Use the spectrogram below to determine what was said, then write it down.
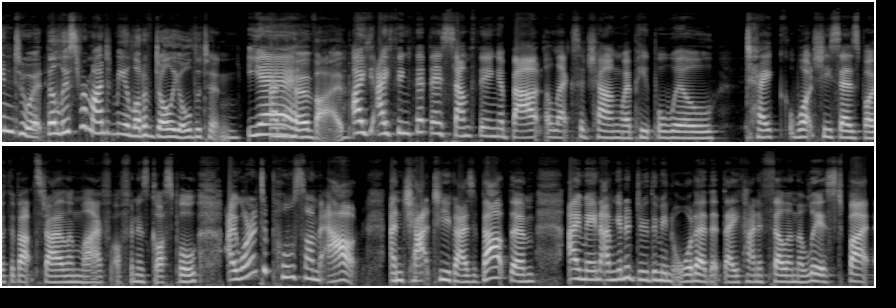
into it. The list reminded me a lot of Dolly Alderton. Yeah. And her vibe. I, I think that there's something about Alexa Chung where people will take what she says both about style and life often as gospel. I wanted to pull some out and chat to you guys about them. I mean, I'm going to do them in order that they kind of fell in the list, but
